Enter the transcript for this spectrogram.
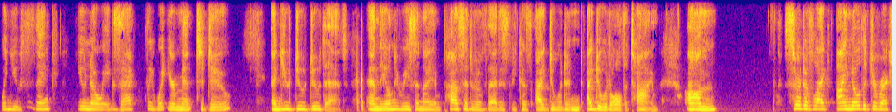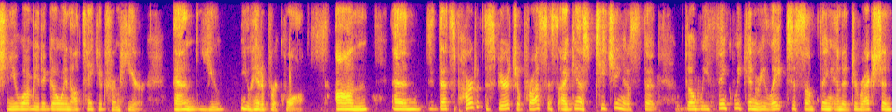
when, you think you know exactly what you're meant to do. And you do do that. And the only reason I am positive of that is because I do it and I do it all the time. Um, sort of like I know the direction you want me to go in, I'll take it from here. And you you hit a brick wall. Um, and that's part of the spiritual process, I guess, teaching us that though we think we can relate to something in a direction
